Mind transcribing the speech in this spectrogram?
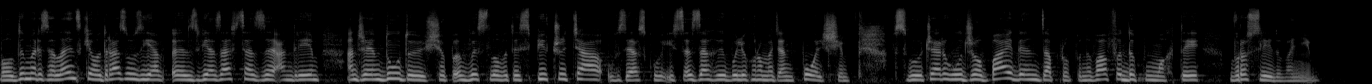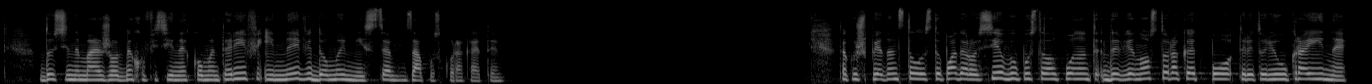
Володимир Зеленський одразу е, зв'язався з Андрієм Анджеєм Дудою, щоб висловити співчуття у зв'язку із загибелю громадян Польщі. В свою чергу Джо Байден запропонував допомогти в розслідуванні. Досі немає жодних офіційних коментарів і невідоме місце запуску ракети. Також 15 листопада Росія випустила понад 90 ракет по території України.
